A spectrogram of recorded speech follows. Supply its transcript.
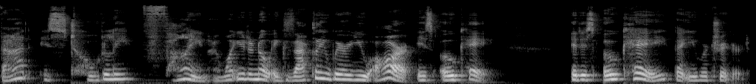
That is totally fine. I want you to know exactly where you are is okay. It is okay that you were triggered.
